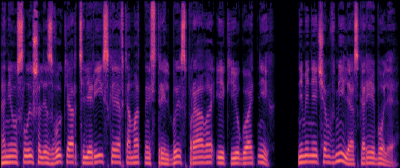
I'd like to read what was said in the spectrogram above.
Они услышали звуки артиллерийской автоматной стрельбы справа и к югу от них, не менее чем в миле, а скорее более.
